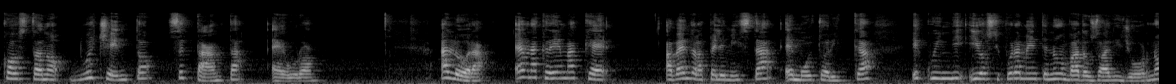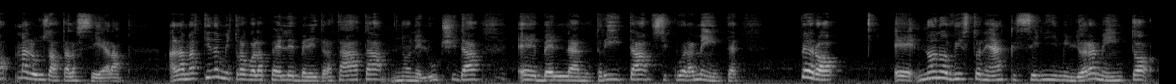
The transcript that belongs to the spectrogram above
costano 270 euro. Allora è una crema che avendo la pelle mista è molto ricca e quindi io sicuramente non vado a usare di giorno ma l'ho usata la sera. Alla mattina mi trovo la pelle bella idratata non è lucida è bella nutrita sicuramente. Però eh, non ho visto neanche segni di miglioramento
